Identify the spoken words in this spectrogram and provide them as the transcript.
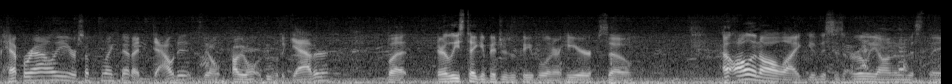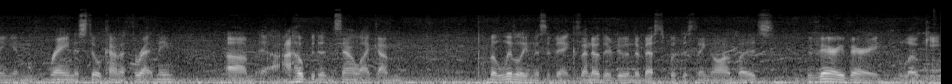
pep rally or something like that. I doubt it. They don't probably want people to gather, but they're at least taking pictures with people and are here. So all in all, like this is early on in this thing and rain is still kind of threatening. Um, I hope it doesn't sound like I'm belittling this event because I know they're doing their best to put this thing on, but it's very, very low key.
